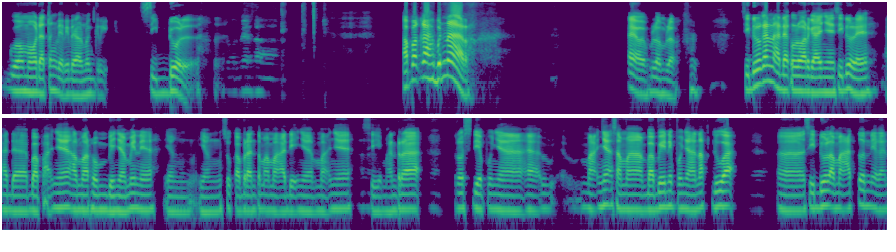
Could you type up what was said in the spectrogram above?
Gue mau datang dari dalam negeri. Sidul. Apakah benar? Eh belum belum. Sidul kan ada keluarganya Sidul ya, ada bapaknya almarhum Benyamin ya, yang yang suka berantem sama adiknya emaknya si Mandra. Terus dia punya eh, emaknya sama Babe ini punya anak dua, eh, Sidul sama Atun ya kan.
